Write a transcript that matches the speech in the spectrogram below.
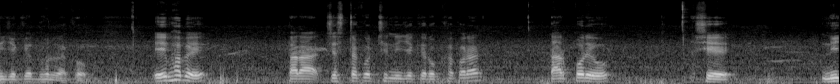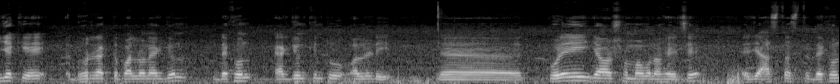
নিজেকে ধরে রাখো। এইভাবে তারা চেষ্টা করছে নিজেকে রক্ষা করার। তারপরেও সে নিজেকে ধরে রাখতে পারল না একজন। দেখুন, একজন কিন্তু অলরেডি পড়েই যাওয়ার সম্ভাবনা হয়েছে। এই যে আস্তে আস্তে দেখুন,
